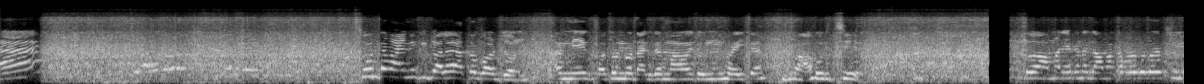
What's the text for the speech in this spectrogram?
হ্যাঁ? শুনতে পাইনি কি জলের এত গর্জন। আর মেঘ প্রচণ্ড ডাকছে, মা হয়েছে উনুন হয়েছে মা উঠছে। তো আমার এখানে জামা কাপড়গুলো ছিল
